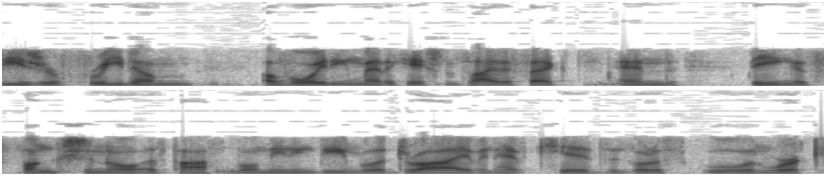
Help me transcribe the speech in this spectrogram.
seizure freedom, avoiding medication side effects, and being as functional as possible, meaning being able to drive and have kids and go to school and work,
